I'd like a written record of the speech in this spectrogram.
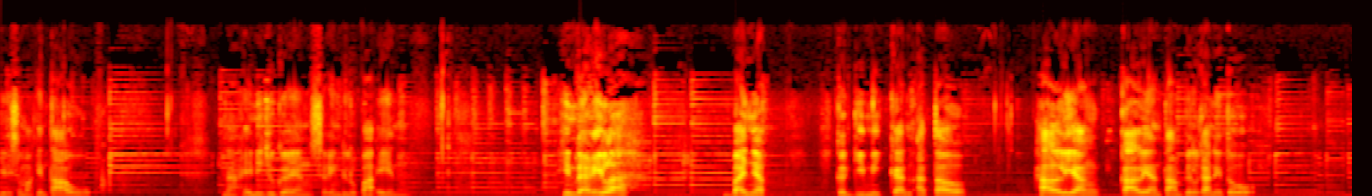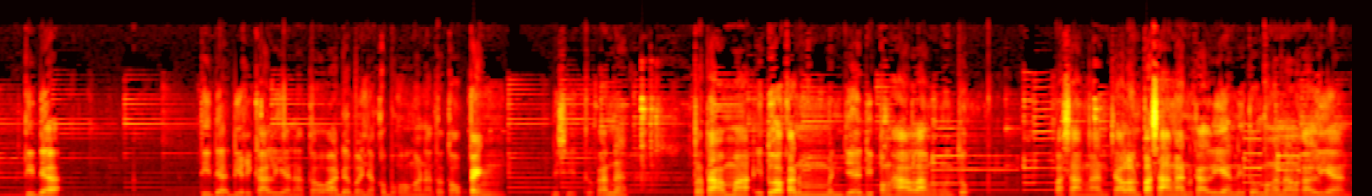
jadi semakin tahu. Nah ini juga yang sering dilupain. Hindarilah banyak kegimikan atau hal yang kalian tampilkan itu tidak tidak diri kalian atau ada banyak kebohongan atau topeng di situ karena pertama itu akan menjadi penghalang untuk pasangan calon pasangan kalian itu mengenal kalian.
